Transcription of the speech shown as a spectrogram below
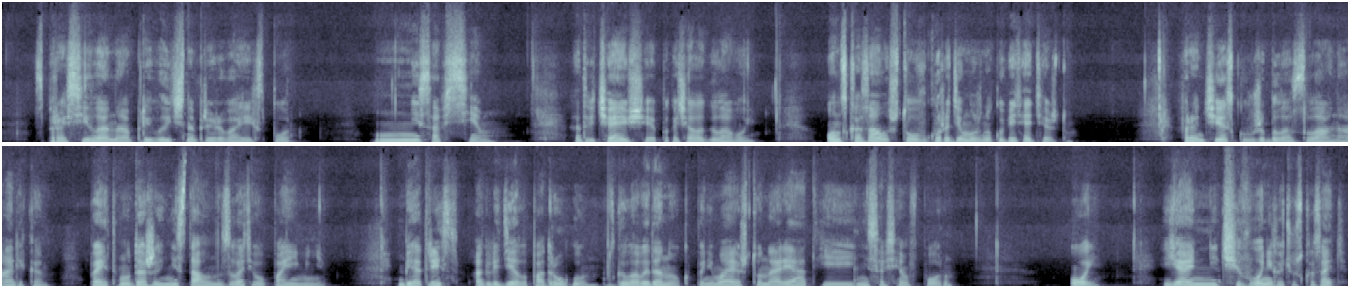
— спросила она, привычно прерывая их спор. «Не совсем», — отвечающая покачала головой. «Он сказал, что в городе можно купить одежду». Франческа уже была зла на Алика, поэтому даже не стала называть его по имени. Беатрис оглядела подругу с головы до ног, понимая, что наряд ей не совсем в пору. «Ой, я ничего не хочу сказать»,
